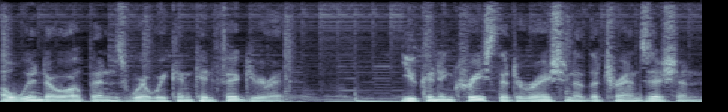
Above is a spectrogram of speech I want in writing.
A window opens where we can configure it. You can increase the duration of the transition.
